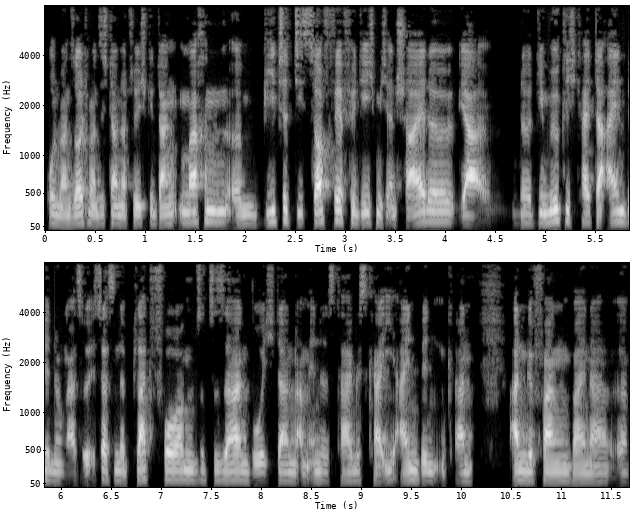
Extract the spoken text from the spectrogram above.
Und man sollte man sich dann natürlich Gedanken machen, ähm, bietet die Software, für die ich mich entscheide, ja, ne, die Möglichkeit der Einbindung. Also ist das eine Plattform sozusagen, wo ich dann am Ende des Tages KI einbinden kann, angefangen bei einer ähm,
